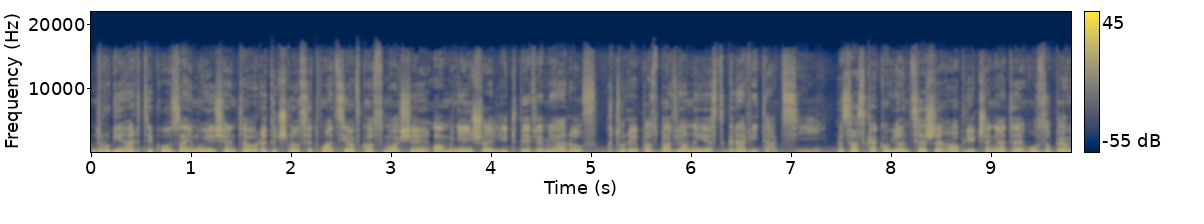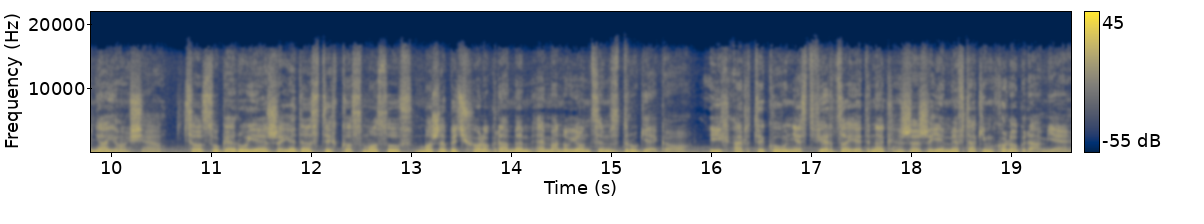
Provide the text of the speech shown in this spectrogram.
Drugi artykuł zajmuje się teoretyczną sytuacją w kosmosie o mniejszej liczbie wymiarów, który pozbawiony jest grawitacji. Zaskakujące, że obliczenia te uzupełniają się, co sugeruje, że jeden z tych kosmosów może być hologramem emanującym z drugiego. Ich artykuł nie stwierdza jednak, że żyjemy w takim hologramie.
